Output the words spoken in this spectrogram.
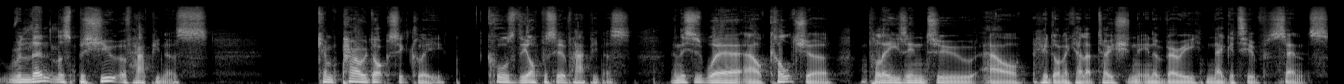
relentless pursuit of happiness can paradoxically cause the opposite of happiness. And this is where our culture plays into our hedonic adaptation in a very negative sense.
